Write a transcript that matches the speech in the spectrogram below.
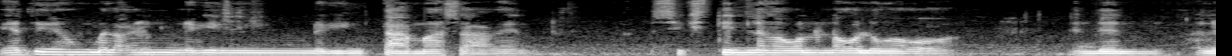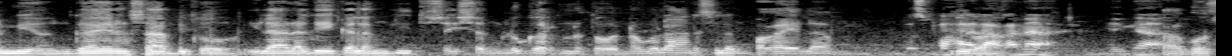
Ito yung malaking naging naging tama sa akin. 16 lang ako nung nakulong ako. And then, alam mo 'yun, gaya ng sabi ko, ilalagay ka lang dito sa isang lugar na to na wala na silang pakialam. Tapos bahala Diba? ka na. Nga. Tapos,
